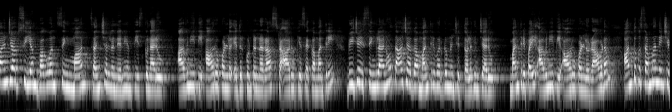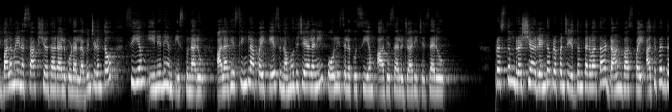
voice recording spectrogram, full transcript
పంజాబ్ సీఎం భగవంత్ సింగ్ మాన్ సంచలన నిర్ణయం తీసుకున్నారు. అవినీతి ఆరోపణలు ఎదుర్కొంటున్న రాష్ట్ర ఆరోగ్య శాఖ మంత్రి విజయ్ సింగ్లాను తాజాగా మంత్రివర్గం నుంచి తొలగించారు. మంత్రిపై అవినీతి ఆరోపణలు రావడం అందుకు సంబంధించి బలమైన సాక్ష్యాధారాలు కూడా లభించడంతో సీఎం ఈ నిర్ణయం తీసుకున్నారు. అలాగే సింగ్లాపై కేసు నమోదు చేయాలని పోలీసులకు సీఎం ఆదేశాలు జారీ చేశారు. ప్రస్తుతం రష్యా రెండో ప్రపంచ యుద్ధం తర్వాత డాన్బాస్పై అతిపెద్ద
